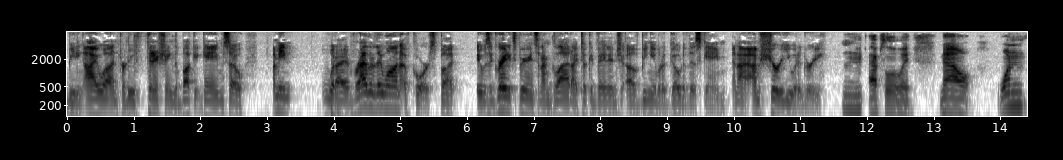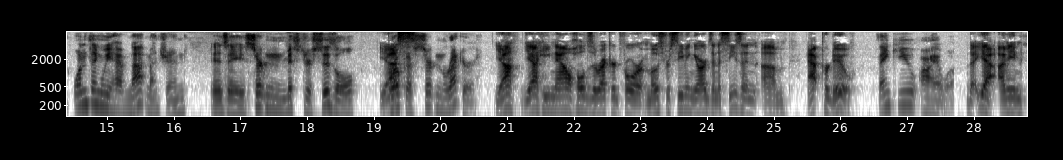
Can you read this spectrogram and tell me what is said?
beating Iowa and Purdue finishing the bucket game. So, I mean, would I have rather they won? Of course, but it was a great experience, and I'm glad I took advantage of being able to go to this game. And I, I'm sure you would agree. Mhm, absolutely. Now, one one thing we have not mentioned is a certain Mister Sizzle Yes. broke a certain record. Yeah, yeah, he now holds the record for most receiving yards in a season um, at Purdue. Thank you, Iowa. That yeah, I mean,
